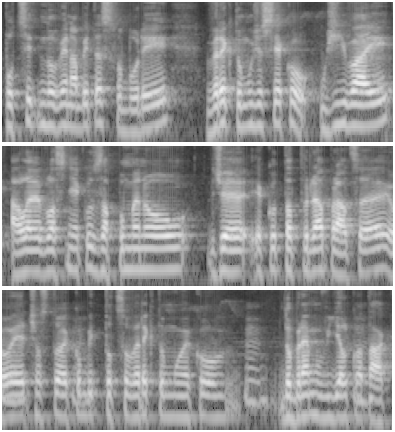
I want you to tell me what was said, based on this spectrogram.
pocit nově nabité svobody vede k tomu, že si jako užívají, ale vlastně jako zapomenou, že jako ta tvrdá práce jo, je často jakoby to, co vede k tomu jako hmm. dobrému výdělku a hmm. tak.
